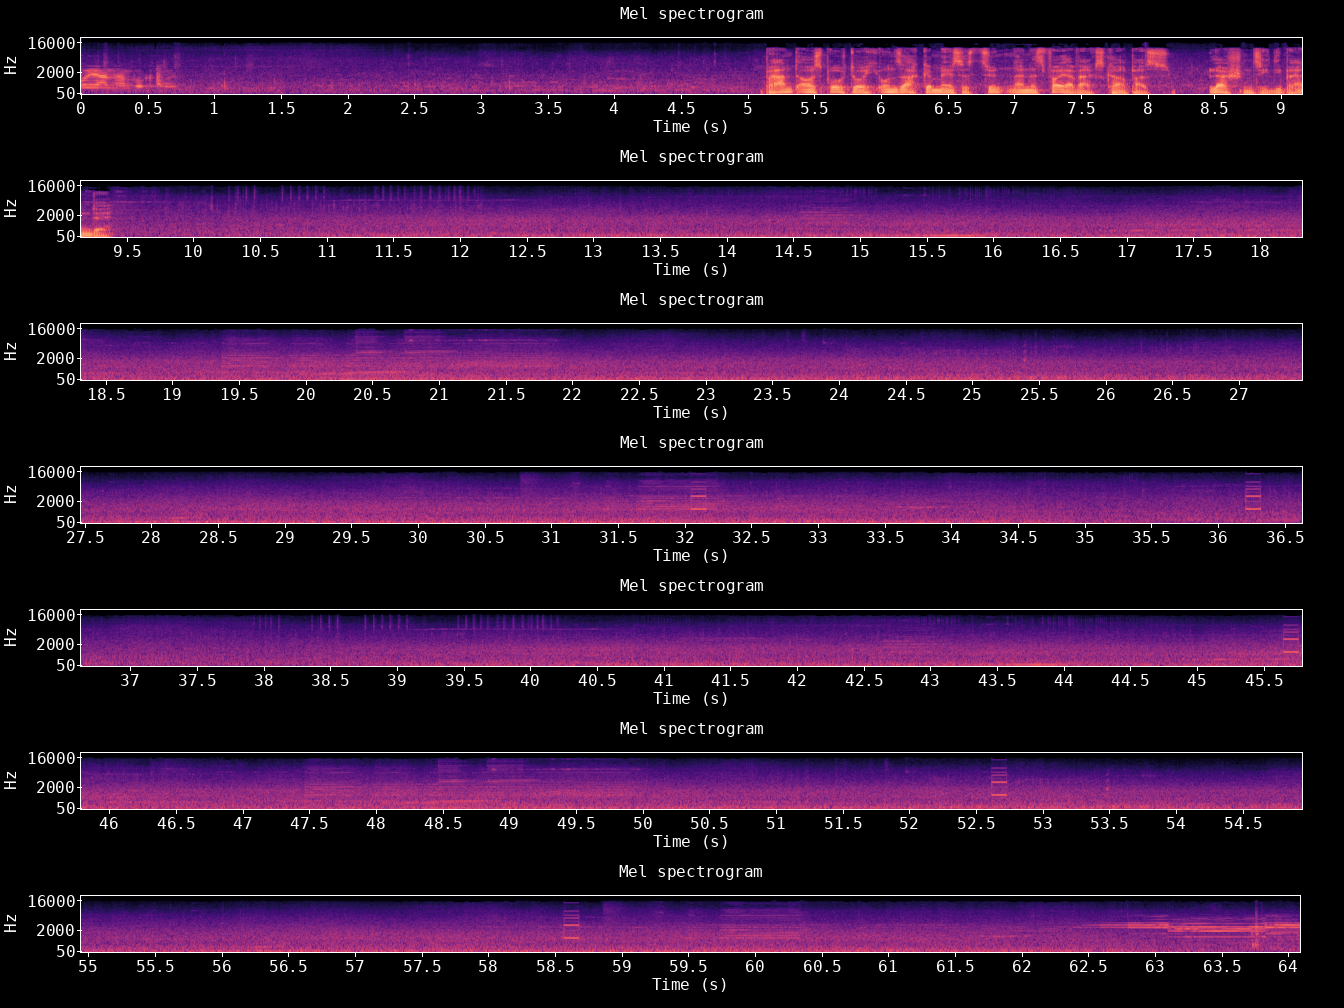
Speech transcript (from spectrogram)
Florian, Hamburg Brandausbruch durch unsachgemäßes Zünden eines Feuerwerkskörpers. Löschen Sie die Brände.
